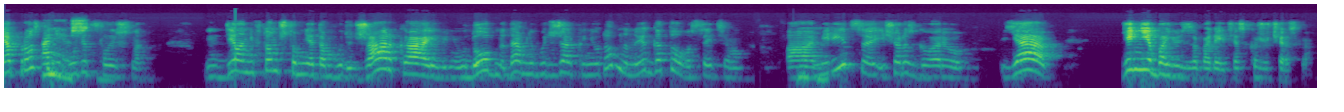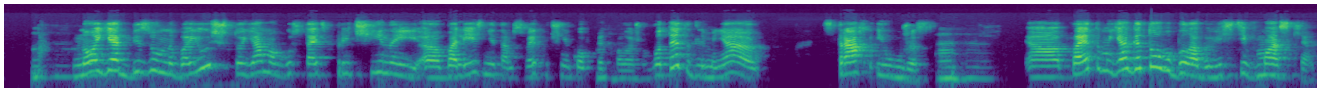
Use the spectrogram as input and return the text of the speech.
меня просто Конечно. не будет слышно. Дело не в том, что мне там будет жарко или неудобно, да, мне будет жарко и неудобно, но я готова с этим а, mm. мириться. Еще раз говорю, я, я не боюсь заболеть, я скажу честно. Но я безумно боюсь, что я могу стать причиной э, болезни там своих учеников, предположим. Вот это для меня страх и ужас. Э, поэтому я готова была бы вести в маске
